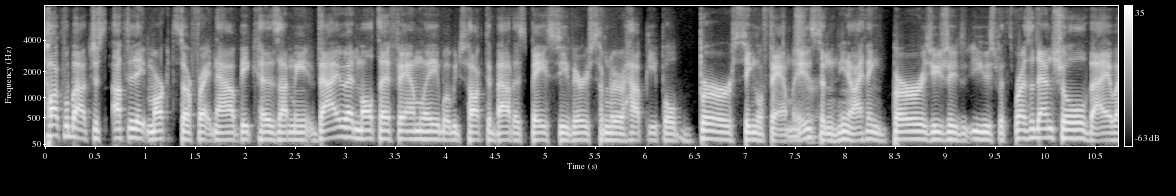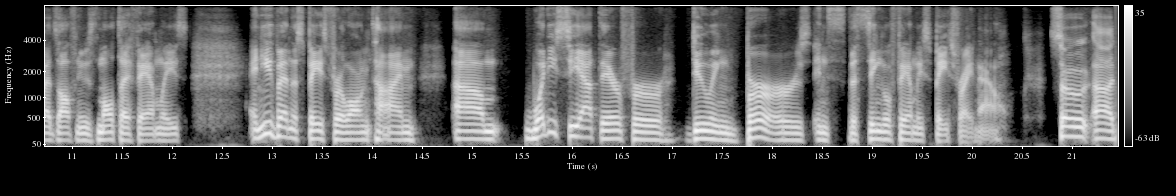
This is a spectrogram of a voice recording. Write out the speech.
talk about just up to date market stuff right now because I mean, value add multifamily, what we talked about is basically very similar to how people BRRRR single families. Sure. And, you know, I think BRRRR is usually used with residential, value add's often used with multifamilies. And you've been in the space for a long time. Um, what do you see out there for doing BRRRRs in the single family space right now? So uh,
